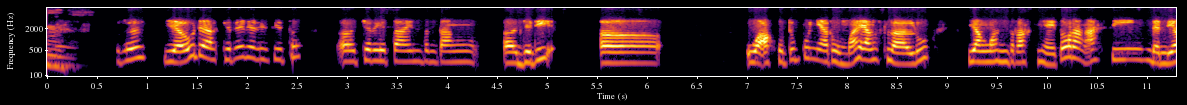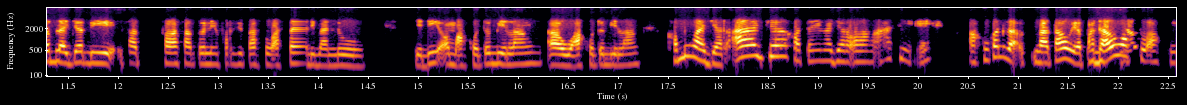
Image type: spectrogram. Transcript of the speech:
Hmm. Terus ya udah akhirnya dari situ uh, ceritain tentang uh, jadi uh, wah aku tuh punya rumah yang selalu yang kontraknya itu orang asing dan dia belajar di salah satu universitas swasta di Bandung. Jadi om aku tuh bilang, uh, aku tuh bilang, kamu ngajar aja, katanya ngajar orang asing. Eh, aku kan nggak nggak tahu ya. Padahal waktu aku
